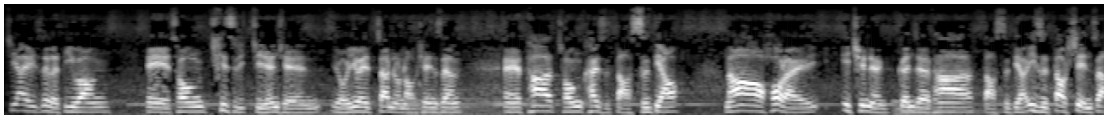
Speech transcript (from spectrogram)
嘉义这个地方，诶，从七十几年前有一位张龙老先生，诶，他从开始打石雕，然后后来一群人跟着他打石雕，一直到现在，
